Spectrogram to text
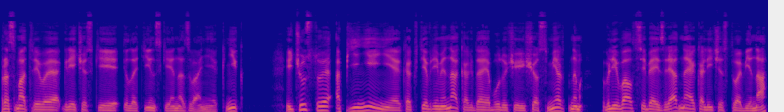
просматривая греческие и латинские названия книг и чувствуя опьянение, как в те времена, когда я, будучи еще смертным, вливал в себя изрядное количество вина.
